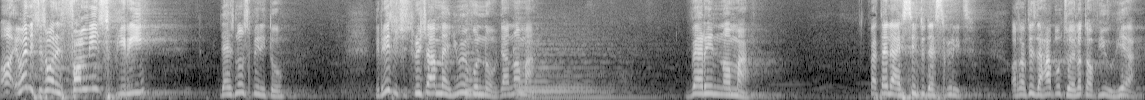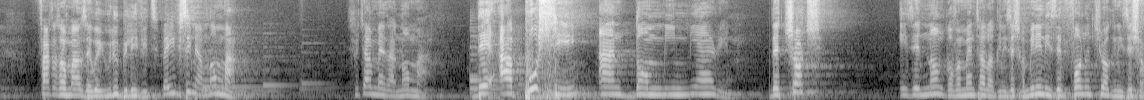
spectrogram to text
Or when he says one is forming spirit, there's no spirit. Oh. These spiritual men, you even know, they're normal. Very normal. If I tell you I see into the spirit, or some things that happen to a lot of you here, 5,000 miles away, you will you believe it? But if you see me, I'm normal. Spiritual men are normal. They are pushy and domineering. The church is a non governmental organization, meaning it's a voluntary organization.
